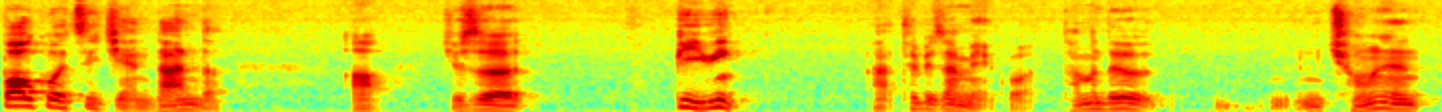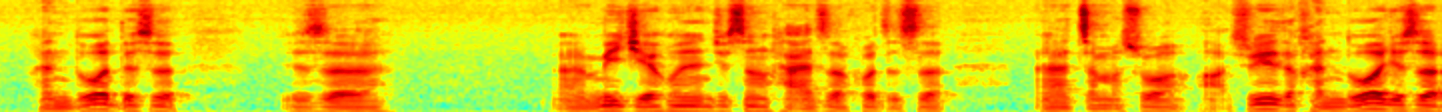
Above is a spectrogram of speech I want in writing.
包括最简单的啊，就是避孕啊，特别在美国，他们都。穷人很多都是，就是，嗯，没结婚就生孩子，或者是，呃，怎么说啊？所以很多就是，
